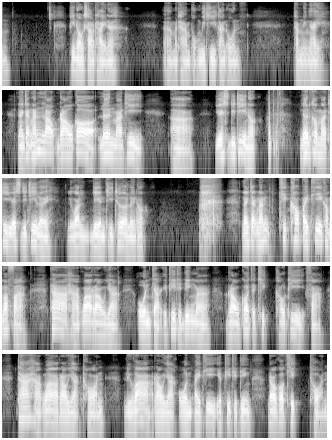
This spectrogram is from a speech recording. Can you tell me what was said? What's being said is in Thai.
พี่น้องชาวไทยนะามาถามผมวิธีการโอนทำยังไง หลังจากนั้นเราเราก็เลื่อนมาที่ USDT เนาะเลื่อนเข้ามาที่ USDT เลย หรือว่าเหรียญทีเทอร์เลยเนาะหลังจากนั้นคลิกเข้าไปที่คำว่าฝาก ถ้าหากว่าเราอยากโอนจาก FT Trading มา เราก็จะคลิกเข้าที่ฝาก ถ้าหากว่าเราอยากถอน หรือว่าเราอยากโอนไปที่ FT Trading เราก็คลิกถอน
